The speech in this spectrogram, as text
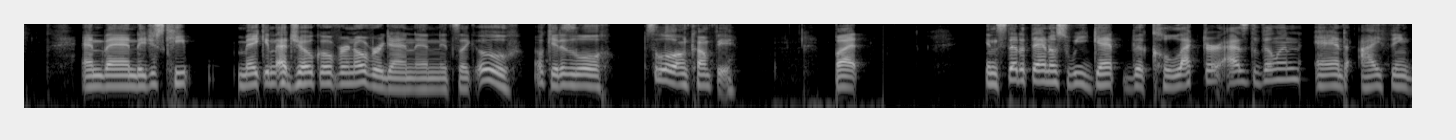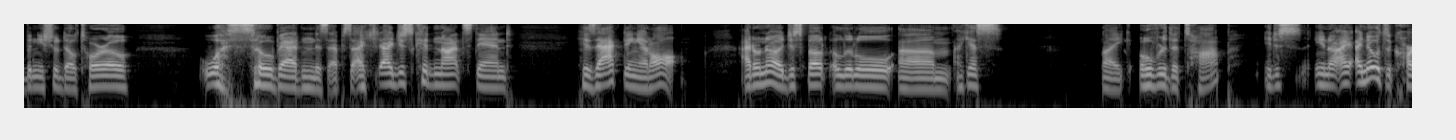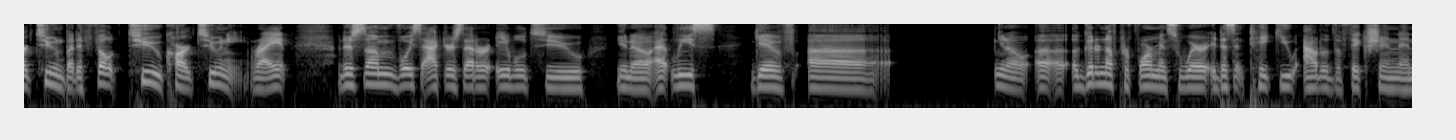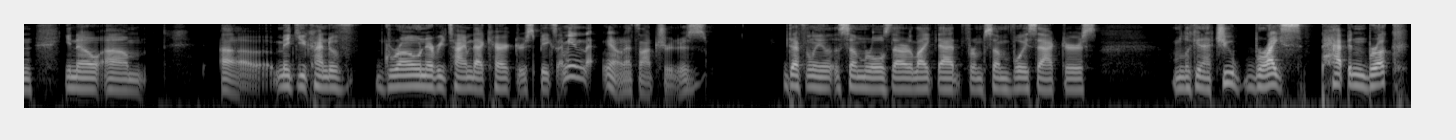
And then they just keep making that joke over and over again, and it's like, oh, okay, this is a little, it's a little uncomfy. But instead of Thanos, we get the Collector as the villain, and I think Benicio del Toro was so bad in this episode. I, I just could not stand his acting at all. I don't know. It just felt a little, um, I guess, like over the top. It just, you know, I, I know it's a cartoon, but it felt too cartoony, right? There's some voice actors that are able to, you know, at least give, uh, you know, a, a good enough performance where it doesn't take you out of the fiction and, you know, um, uh, make you kind of groan every time that character speaks. I mean, you know, that's not true. There's definitely some roles that are like that from some voice actors. I'm looking at you, Bryce Papenbrook.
